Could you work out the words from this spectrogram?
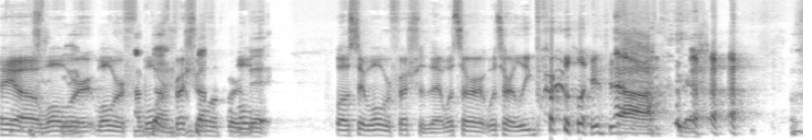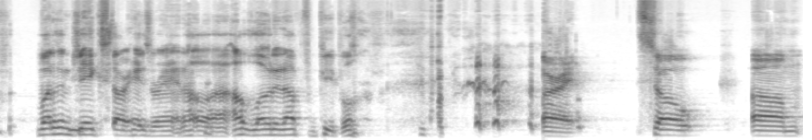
Hey, uh, while we're while we're I'm while done. we're I'm fresh done with, for a bit. well, I'll say while we're fresh with that, what's our what's our league parlay? This Ah. week? Why doesn't Jake start his rant? I'll uh, I'll load it up for people. All right. So, um,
